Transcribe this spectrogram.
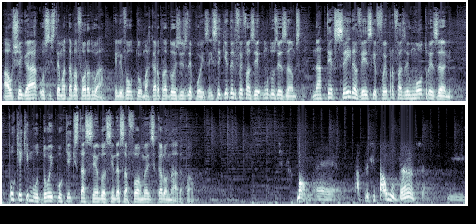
Ao chegar, o sistema estava fora do ar. Ele voltou, marcaram para dois dias depois. Em seguida, ele foi fazer um dos exames. Na terceira vez que foi para fazer um outro exame. Por que, que mudou e por que, que está sendo assim, dessa forma escalonada, Paulo? Bom, é, a principal mudança, e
